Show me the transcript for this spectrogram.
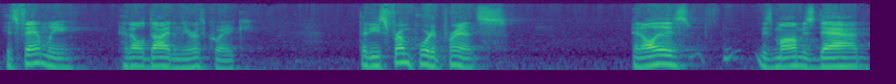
his family had all died in the earthquake. That he's from Port-au-Prince, and all his his mom, his dad,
